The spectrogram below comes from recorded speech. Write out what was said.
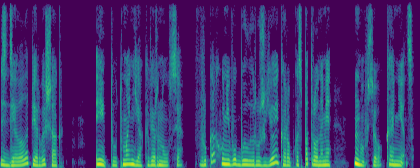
сделала первый шаг. И тут маньяк вернулся. В руках у него было ружье и коробка с патронами. Ну все, конец.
